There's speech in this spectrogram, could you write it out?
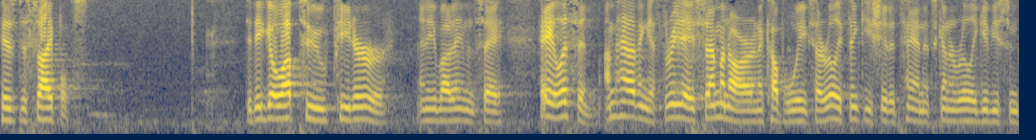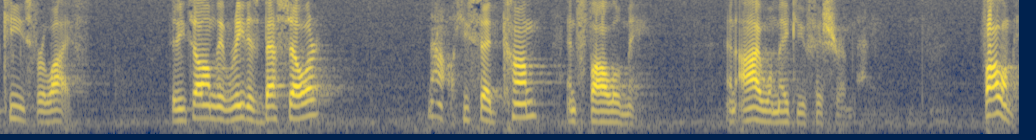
his disciples, did he go up to Peter or anybody and say, Hey, listen, I'm having a three day seminar in a couple weeks. I really think you should attend. It's going to really give you some keys for life. Did he tell him to read his bestseller? No. He said, Come and follow me, and I will make you fisher of men. Follow me.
